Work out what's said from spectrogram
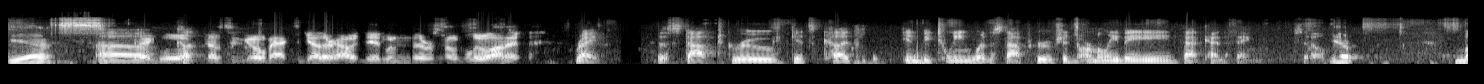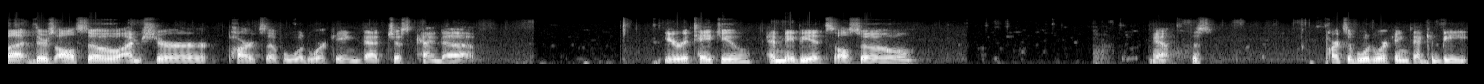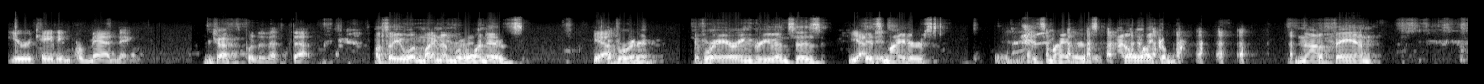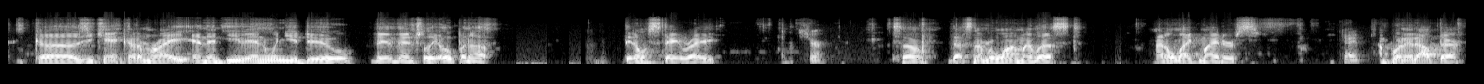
Yes. uh, that glue cut, doesn't go back together how it did when there was no glue on it. right. The stopped groove gets cut in between where the stopped groove should normally be, that kind of thing. So, yep. but there's also, I'm sure, parts of woodworking that just kind of irritate you. And maybe it's also, yeah, this parts of woodworking that can be irritating or maddening. Okay. Put it at that. I'll tell you what my number one is. Yeah. If we're gonna, if we're airing grievances, Yeah. it's, miters. It's miters. I don't like them. Not a fan. Because you can't cut them right, and then even when you do, they eventually open up. They don't stay right. Sure. So that's number one on my list. I don't like miters. Okay. I'm putting it out there.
